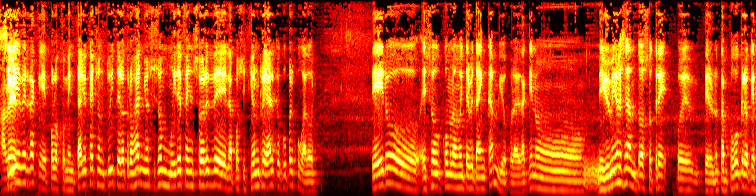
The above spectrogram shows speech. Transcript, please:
a sí, ver. es verdad que por los comentarios que ha hecho en Twitter otros años, sí son muy defensores de la posición real que ocupa el jugador. Pero eso, ¿cómo lo vamos a interpretar en cambio? Pues la verdad que no. Yo me que serán dos o tres, pues, pero no tampoco creo que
